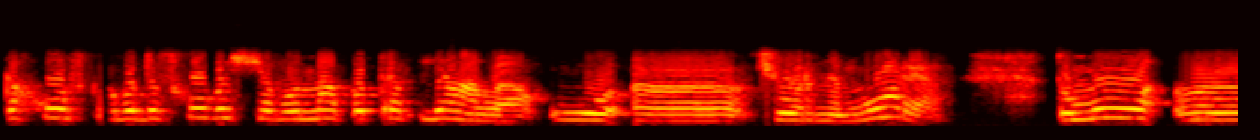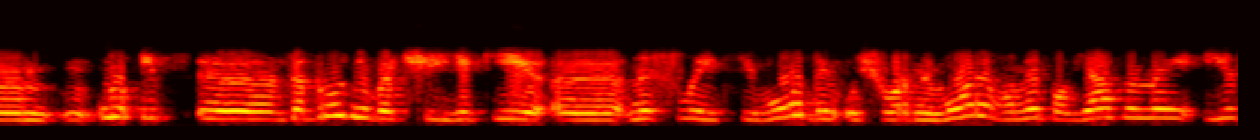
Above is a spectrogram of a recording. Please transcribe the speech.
Каховського водосховища вона потрапляла у е, Чорне море, тому е, ну і е, забруднювачі, які е, несли ці води у Чорне море, вони пов'язані із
